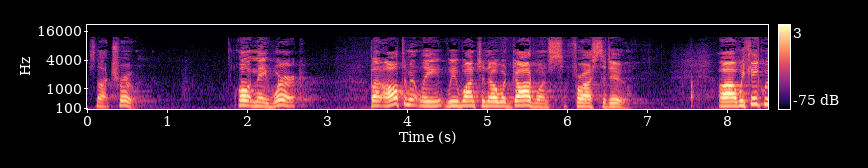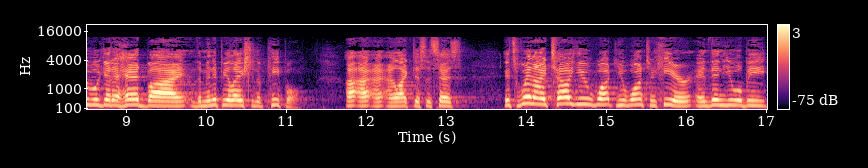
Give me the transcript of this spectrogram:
It's not true. Well, it may work, but ultimately we want to know what God wants for us to do. Uh, we think we will get ahead by the manipulation of people. I, I, I like this. It says, "It's when I tell you what you want to hear, and then you will be,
